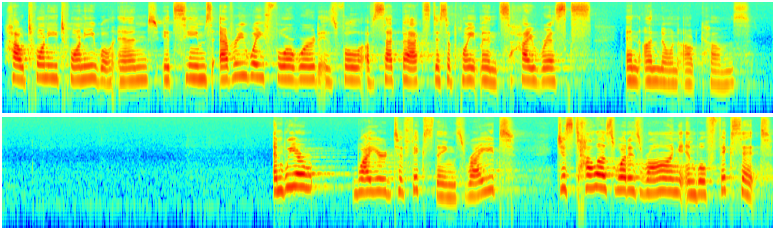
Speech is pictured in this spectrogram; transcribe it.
how 2020 will end. It seems every way forward is full of setbacks, disappointments, high risks, and unknown outcomes. And we are wired to fix things, right? Just tell us what is wrong and we'll fix it.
